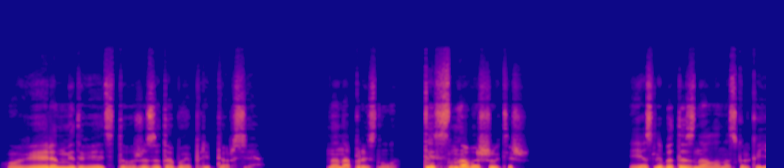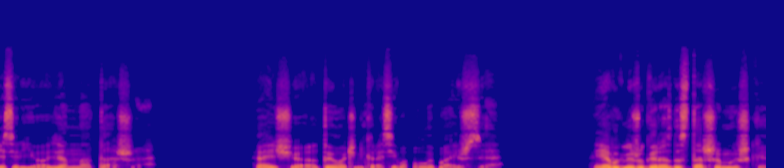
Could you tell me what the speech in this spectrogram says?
Уверен, медведь тоже за тобой приперся». Она прыснула. «Ты снова шутишь». «Если бы ты знала, насколько я серьезен, Наташа». А еще ты очень красиво улыбаешься. Я выгляжу гораздо старше мышка,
